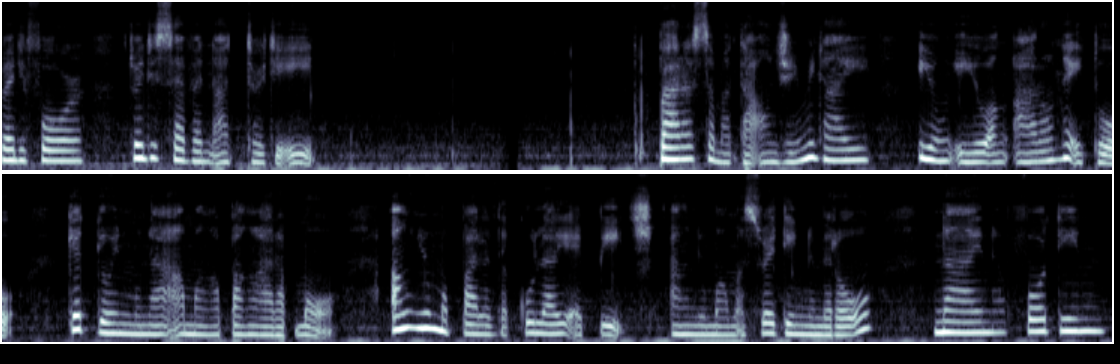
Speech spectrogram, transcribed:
24, 27 at 38. Para sa mataong Gemini, iyong iyo ang araw na ito, kaya't gawin mo na ang mga pangarap mo. Ang iyong mapalad na kulay ay peach. Ang iyong mga maswerteng numero, 9, 14,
